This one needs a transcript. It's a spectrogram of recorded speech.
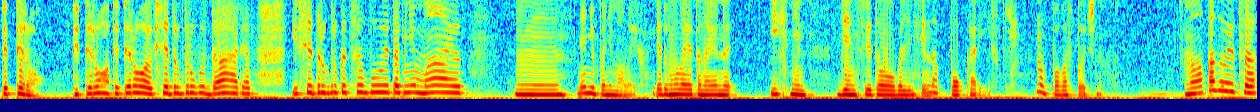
Пеперо пеперо, пеперо, и все друг другу дарят, и все друг друга целуют, обнимают. М-м, я не понимала их. Я думала, это, наверное, их День Святого Валентина по-корейски, ну, по-восточному. Но оказывается,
